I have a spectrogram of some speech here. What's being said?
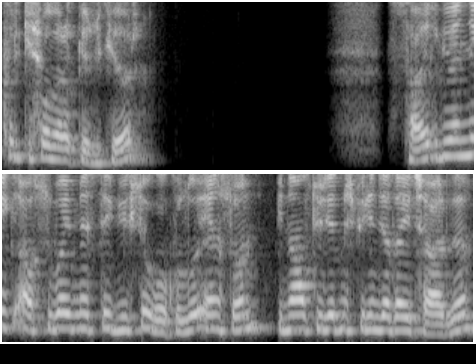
40 kişi olarak gözüküyor. Sahil Güvenlik Asubay Meslek Yüksekokulu en son 1671. adayı çağırdı.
